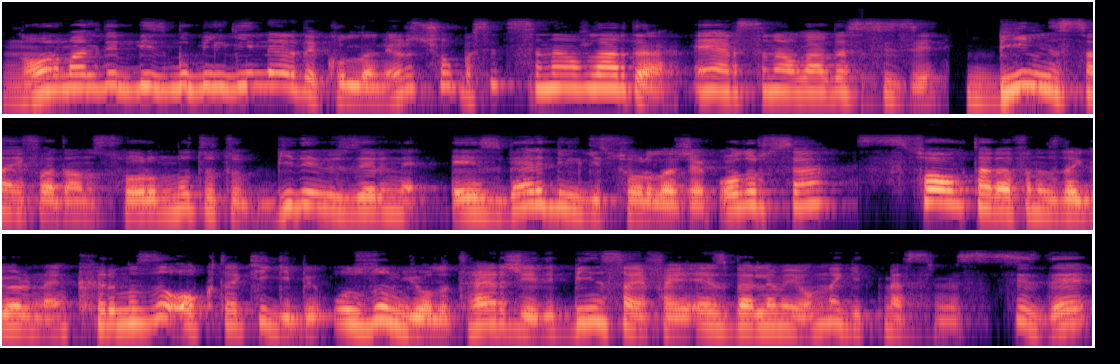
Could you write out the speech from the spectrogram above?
normalde biz bu bilgiyi nerede kullanıyoruz? Çok basit sınavlarda. Eğer sınavlarda sizi bin sayfadan sorumlu tutup bir de üzerine ezber bilgi sorulacak olursa sol tarafınızda görünen kırmızı oktaki gibi uzun yolu tercih edip bin sayfayı ezberleme yoluna gitmezsiniz. Siz de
